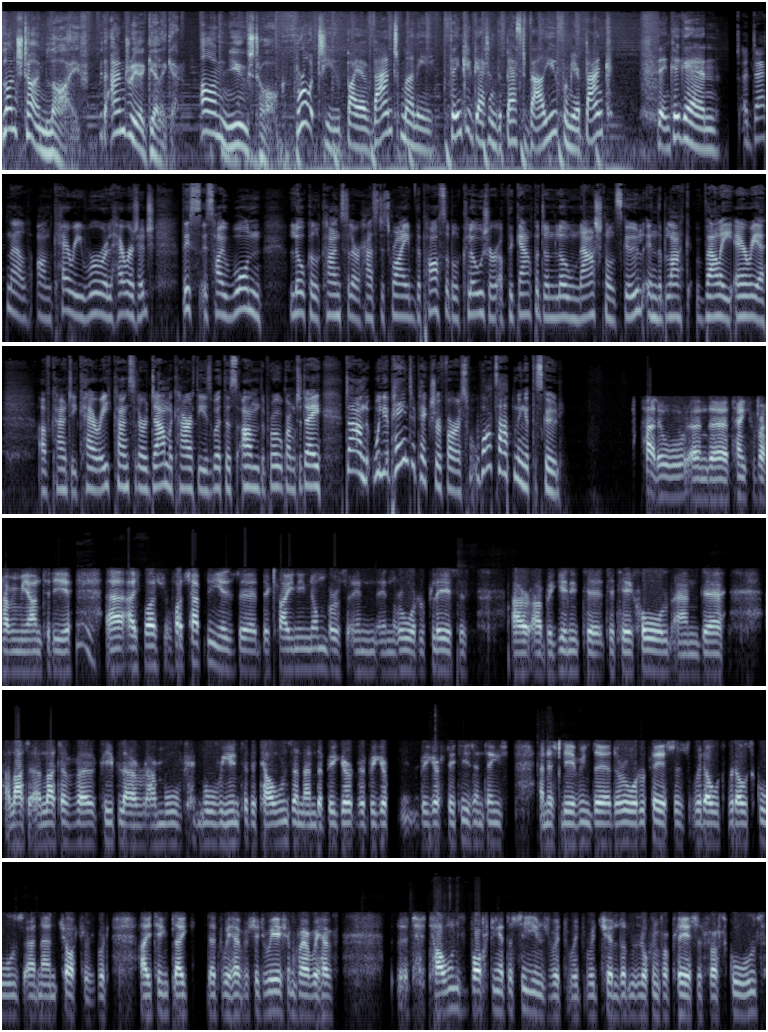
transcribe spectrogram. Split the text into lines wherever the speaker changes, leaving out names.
Lunchtime Live with Andrea Gilligan on Newstalk.
Brought to you by Avant Money. Think you're getting the best value from your bank? Think again.
A death knell on Kerry rural heritage. This is how one local councillor has described the possible closure of the Gap of Dunloe National School in the Black Valley area of County Kerry. Councillor Dan McCarthy is with us on the programme today. Dan, will you paint a picture for us? What's happening at the school?
Hello, and uh, thank you for having me on today. Uh, I suppose what's happening is uh, declining numbers in, in rural places are, are beginning to, to take hold, and uh, a lot a lot of uh, people are, are moved moving into the towns and, and the bigger the bigger bigger cities and things, and it's leaving the, the rural places without without schools and, and churches. But I think like that we have a situation where we have towns bursting at the seams with, with, with children looking for places for schools.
